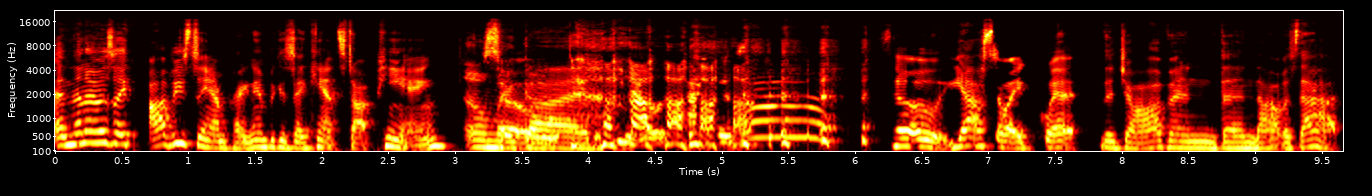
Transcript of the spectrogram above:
And then I was like, obviously I'm pregnant because I can't stop peeing. Oh my So, god. you know, so yeah, so I quit the job and then that was that.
